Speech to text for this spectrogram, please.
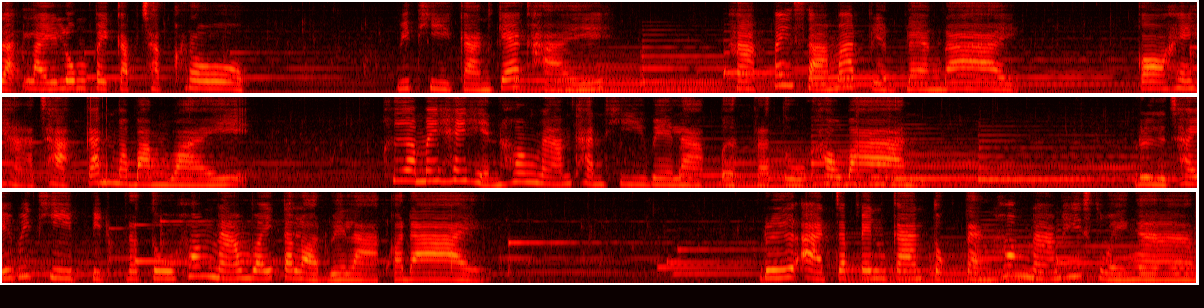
จะไหลลงไปกับชักโครก วิธีการแก้ไข หากไม่สามารถเปลี่ยนแปลงได้ ก็ให้หาฉากกั้นมาบังไว้ เพื่อไม่ให้เห็นห้องน้ำทันทีเวลาเปิดประตูเข้าบ้าน หรือใช้วิธีปิดประตูห้องน้ำไว้ตลอดเวลาก็ได้ หรืออาจจะเป็นการตกแต่งห้องน้ำให้สวยงาม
